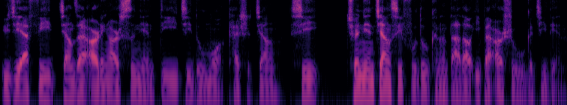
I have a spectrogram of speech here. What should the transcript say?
预计 FE 将在二零二四年第一季度末开始降息，全年降息幅度可能达到一百二十五个基点。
